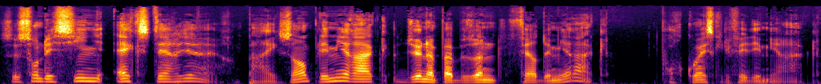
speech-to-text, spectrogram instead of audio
Ce sont des signes extérieurs, par exemple les miracles. Dieu n'a pas besoin de faire de miracles. Pourquoi est-ce qu'il fait des miracles?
